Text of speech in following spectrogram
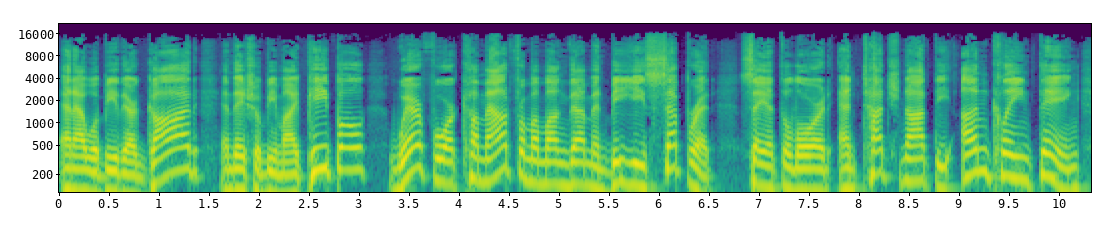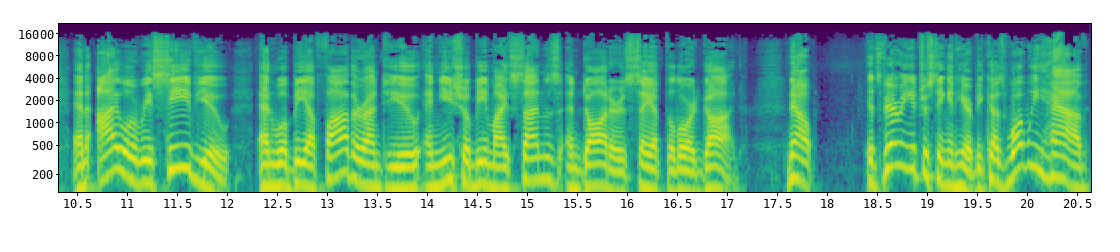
and I will be their God, and they shall be my people. Wherefore come out from among them and be ye separate, saith the Lord, and touch not the unclean thing, and I will receive you, and will be a father unto you, and ye shall be my sons and daughters, saith the Lord God. Now, it's very interesting in here because what we have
